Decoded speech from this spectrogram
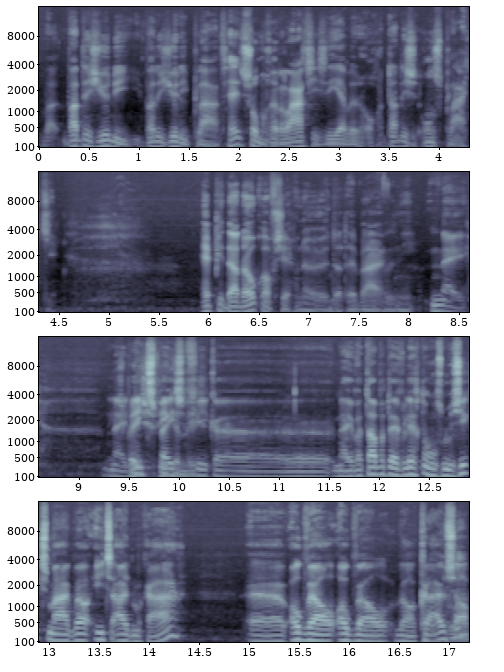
Wat, wat, is, jullie, wat is jullie plaat? Hè, sommige relaties die hebben, oh, dat is ons plaatje. Heb je dat ook of zeggen, nee, dat hebben we eigenlijk niet. Nee. Nee, specifiek niet specifiek. eh, nee, wat dat betreft ligt onze muzieksmaak wel iets uit elkaar. Eh, ook wel, ook wel, wel kruisen.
